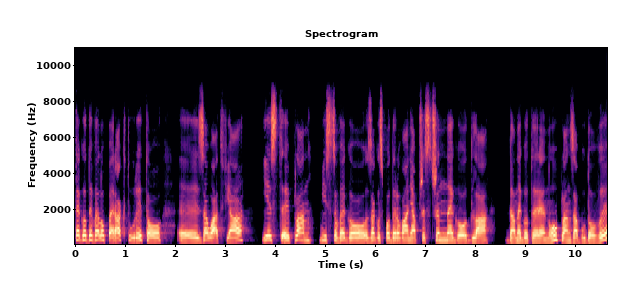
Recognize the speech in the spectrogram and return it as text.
tego dewelopera, który to y, załatwia jest y, plan miejscowego zagospodarowania przestrzennego dla danego terenu, plan zabudowy,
